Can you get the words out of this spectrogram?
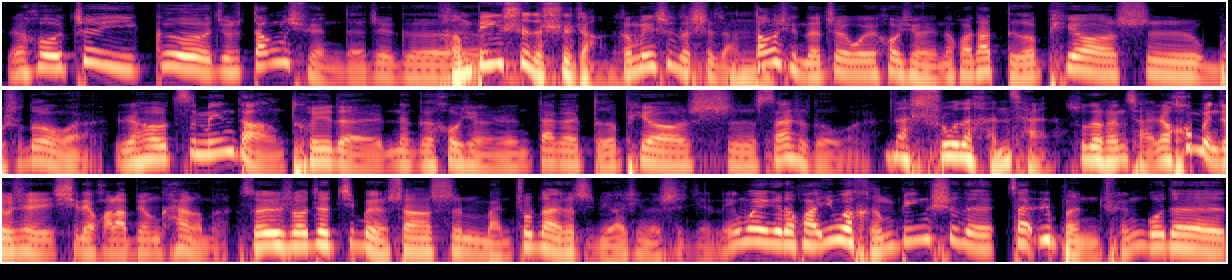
然后这一个就是当选的这个横滨市的市长，横滨市的市长、嗯当选的这位候选人的话，他得票是五十多万，然后自民党推的那个候选人大概得票是三十多万。那输的很惨。输得很惨，然后后面就是稀里哗啦不用看了嘛，所以说这基本上是蛮重大一个指标性的事件。另外一个的话，因为横滨市的在日本全国的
